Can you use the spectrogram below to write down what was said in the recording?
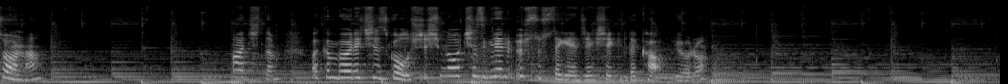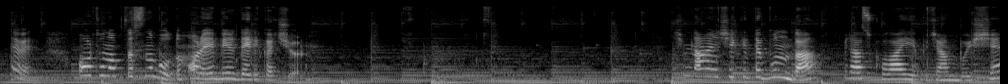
Sonra açtım. Bakın böyle çizgi oluştu. Şimdi o çizgileri üst üste gelecek şekilde katlıyorum. Evet. Orta noktasını buldum. Oraya bir delik açıyorum. Şimdi aynı şekilde bunu da biraz kolay yapacağım bu işi.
